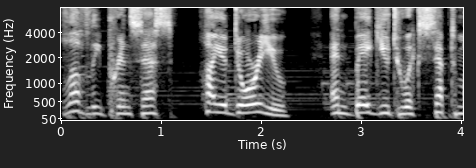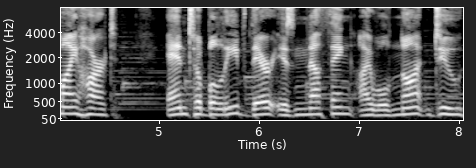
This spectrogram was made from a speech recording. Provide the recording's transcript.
Lovely princess, I adore you and beg you to accept my heart and to believe there is nothing I will not do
